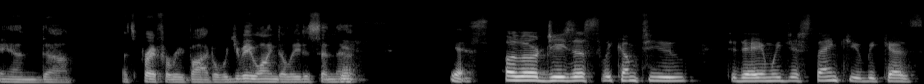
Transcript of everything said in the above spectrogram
and uh, let's pray for revival. Would you be willing to lead us in that? Yes. Yes. Oh Lord Jesus, we come to you today and we just thank you because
